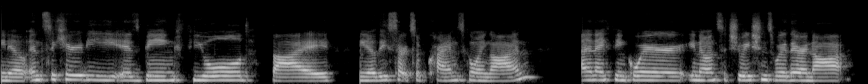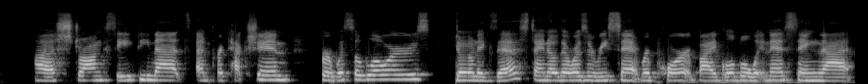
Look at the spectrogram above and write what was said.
you know, insecurity is being fueled by, you know, these sorts of crimes going on. And I think where, you know, in situations where there are not uh, strong safety nets and protection for whistleblowers don't exist. I know there was a recent report by Global Witness saying that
